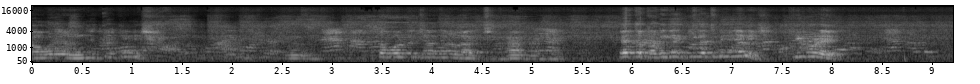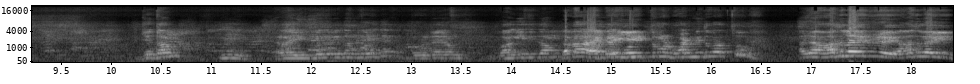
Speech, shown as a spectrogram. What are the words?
নম্বরে রঞ্জিতকে চিনিস হুম তো বলবে চেনা চেনা লাগছে। হ্যাঁ হ্যাঁ হ্যাঁ। এই তো কাকিকে কি করতে দিবি জানিস? কি করে? যেতাম হুম এরা ইট ভেঙে দিতাম বলিতে দড়িটা এরকম দিতাম। দাদা একটা ইট তোমার ভর নিতে পারতো? আরে আধ লাইট রে আধ লাইট।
